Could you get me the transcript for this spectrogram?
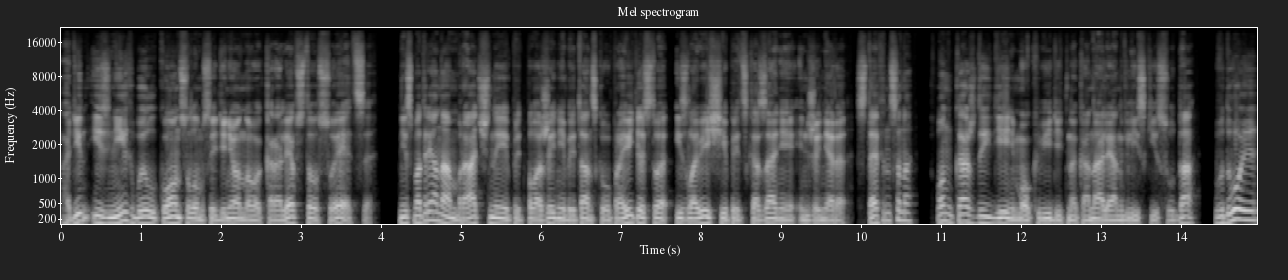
Один из них был консулом Соединенного Королевства в Суэце. Несмотря на мрачные предположения британского правительства и зловещие предсказания инженера Стефенсона, он каждый день мог видеть на канале английские суда, вдвое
